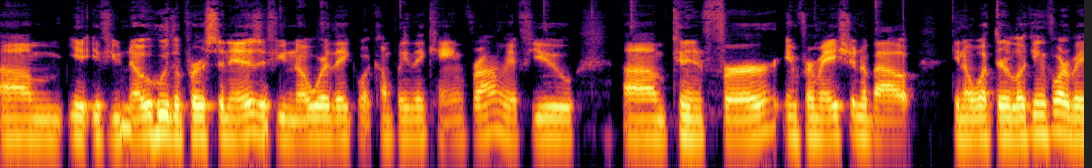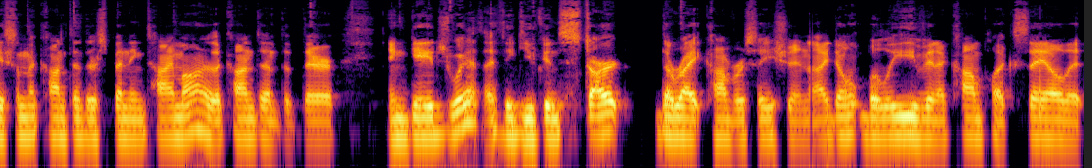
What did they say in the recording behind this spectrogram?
um, if you know who the person is, if you know where they what company they came from, if you um, can infer information about you know what they're looking for based on the content they're spending time on or the content that they're engaged with i think you can start the right conversation. I don't believe in a complex sale that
